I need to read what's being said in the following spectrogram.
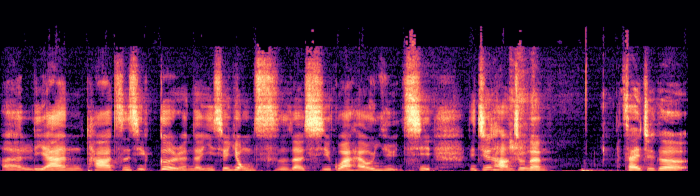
呃李安他自己个人的一些用词的习惯还有语气，你经常就能在这个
